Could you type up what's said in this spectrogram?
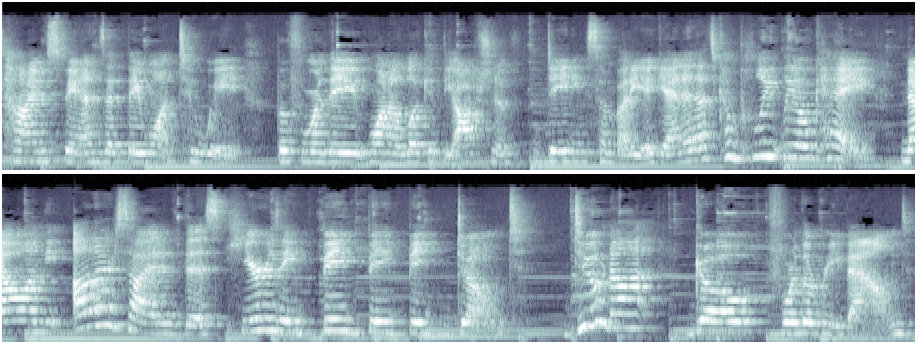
time spans that they want to wait before they want to look at the option of dating somebody again and that's completely okay. Now on the other side of this, here is a big, big, big don't. Do not go for the rebound.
